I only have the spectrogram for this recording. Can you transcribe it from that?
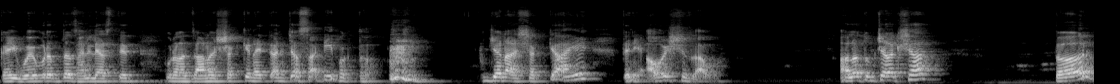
काही वयवृद्ध झालेले असतात कुणाला जाणं शक्य नाही त्यांच्यासाठी फक्त. ज्यांना शक्य आहे त्यांनी अवश्य जावं. आलं तुमच्या लक्षात? तर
